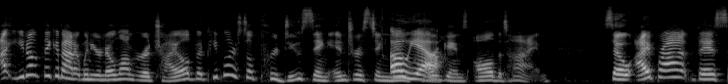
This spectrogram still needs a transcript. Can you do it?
I, you don't think about it when you're no longer a child, but people are still producing interesting new Oh, yeah. card games all the time. So I brought this.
